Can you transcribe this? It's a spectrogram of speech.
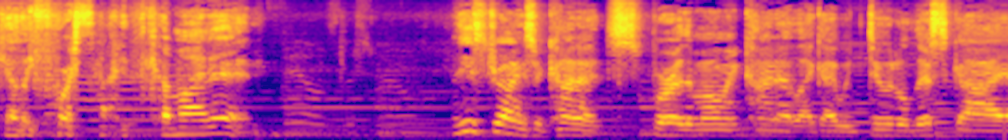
Kelly Forsyth. Come on in. These drawings are kind of spur of the moment, kind of like I would doodle this guy,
